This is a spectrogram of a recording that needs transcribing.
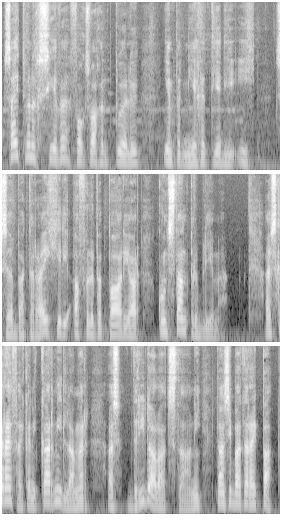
Sy 2007 Volkswagen Polo 1.9 TDI se battery gee die afgelope paar jaar konstant probleme. Hy skryf hy kan die kar nie langer as 3 dae laat staan nie, dan is die battery pap.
